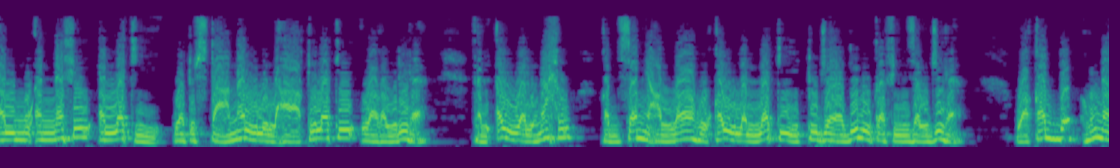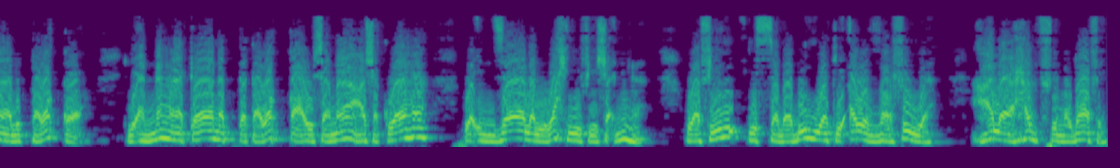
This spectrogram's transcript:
المؤنث التي وتستعمل للعاقلة وغيرها. فالأول نحو قد سمع الله قول التي تجادلك في زوجها. وقد هنا للتوقع لأنها كانت تتوقع سماع شكواها وإنزال الوحي في شأنها وفي للسببية أو الظرفية على حذف مضاف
